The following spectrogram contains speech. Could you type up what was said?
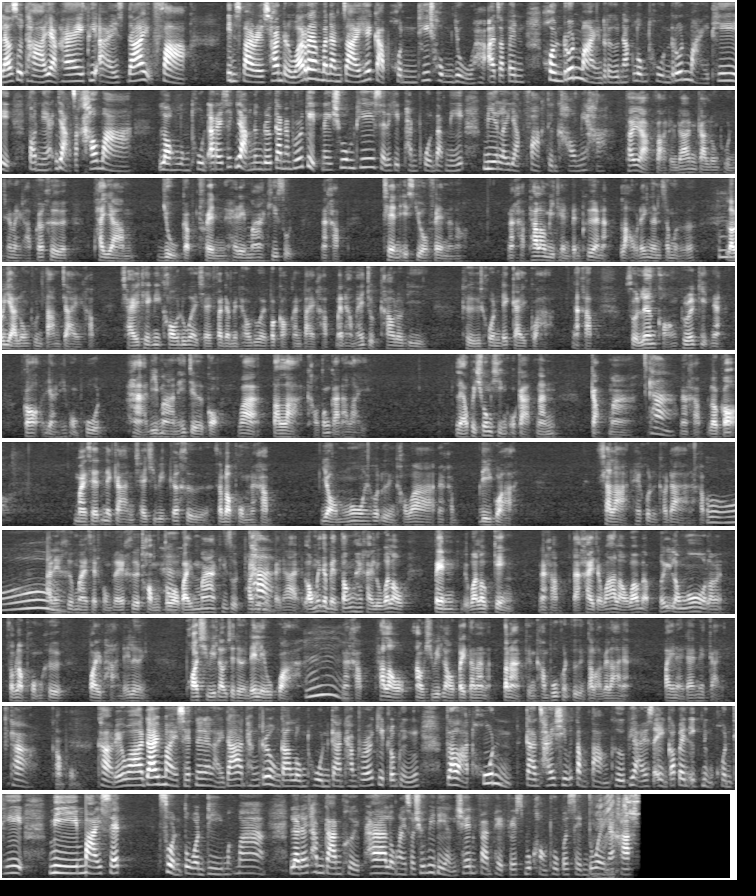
แล้วสุดท้ายอยากให้พี่ไอซ์ได้ฝากอินสปิเรชันหรือว่าแรงบันดาลใจให้กับคนที่ชมอยู่ค่ะอาจจะเป็นคนรุ่นใหม่หรือนักลงทุนรุ่นใหม่ที่ตอนนี้อยากจะเข้ามาลองลงทุนอะไรสักอย่างหนึ่งหรือการทำธุรกิจในช่วงที่เศรษฐกิจผันผวนแบบนี้ มีอะไรอยากฝากถึงเขาไหมคะ ถ้าอยากฝากถึงด้านการลงทุนใช่ไหมครับ ก็คือพยายามอยู่กับเทรนด์ให้ได้มากที่สุดนะครับเทรน is your friend นะเนาะนะครับถ้าเรามีเทรนด์เป็นเพื่อนอะเราได้เงินเสมออเราอย่าลงทุนตามใจครับ ใช้เทคนิคด้วยใช้ฟันเดเมนทัลด้วยประกอบกันไปครับมันทำให้จุดเข้าเราดี ถือทนได้ไกลกว่านะครับส่วนเรื่องของธุรกิจเนี่ยก็อย่างที่ผมพูดหาดีมานให้เจอก่อนว่าตลาดเขาต้องการอะไร แล้วไปช่วงชิงโอกาสนั้นกลับมาค่ะนะครับ แล้วก็ mindset ในการใช้ชีวิตก็คือสำหรับผมนะครับ ยอมโง่ให้คนอื่นเขาว่านะครับ ดีกว่าฉลาดให้คนอื่นเขาด่านะครับโอ้อันนี้คือ mindset ผมเลยคือถ่อมตัวค่ะไว้มากที่สุดเท่าที่ค่ะเป็นไปได้ เราไม่จำเป็นต้องให้ใครรู้ว่าเราเป็นหรือว่าเราเก่งนะครับ แต่ใครจะว่าเราว่าแบบเฮ้ยเราโง่เราสำหรับผมคือปล่อยผ่านได้เลย เพราะชีวิตเราจะเดินได้เร็วกว่าอืมนะครับถ้าเราเอาชีวิตเราไปตระหนักตระหนักถึงคำพูดคนอื่นตลอดเวลาเนี่ยไปไหนได้ไม่ไกลค่ะครับผมค่ะเรียกว่าได้ mindset ในหลาย ๆ ด้าน ทั้งเรื่องของการลงทุนการทำธุรกิจรวมถึงตลาดหุ้นการใช้ชีวิตต่าง ๆ คือพี่ไอซ์เองก็เป็นอีกหนึ่งคนที่มี mindset ส่วนตัวดีมากๆ และได้ทำการเผยแพร่ลงในโซเชียลมีเดียอย่างเช่นแฟนเพจ Facebook ของ 2%ด้วยนะคะ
